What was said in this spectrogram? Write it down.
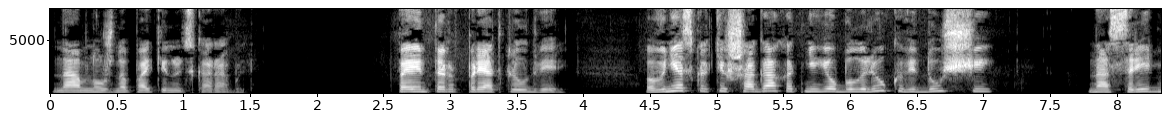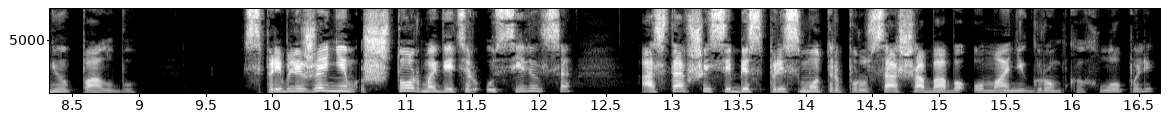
«Нам нужно покинуть корабль». Пейнтер приоткрыл дверь. В нескольких шагах от нее был люк, ведущий на среднюю палубу. С приближением шторма ветер усилился, оставшиеся без присмотра паруса Шабаба Омани громко хлопали,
